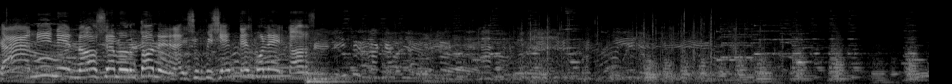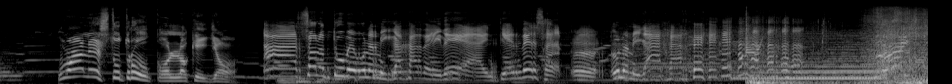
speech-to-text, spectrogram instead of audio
¡Caminen! ¡No se amontonen! ¡Hay suficientes boletos! ¿Cuál es tu truco, loquillo? Ah, solo tuve una migaja de idea, ¿entiendes? Eh, mm, una migaja.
